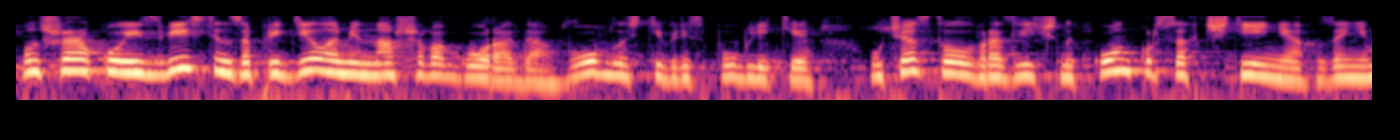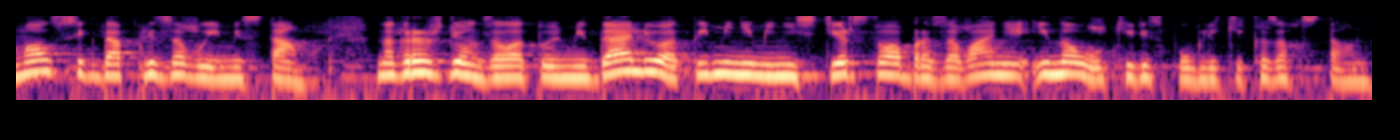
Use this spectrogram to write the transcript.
Он широко известен за пределами нашего города, в области, в республике. Участвовал в различных конкурсах, чтениях, занимал всегда призовые места. Награжден золотой медалью от имени Министерства образования и науки Республики Казахстан.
